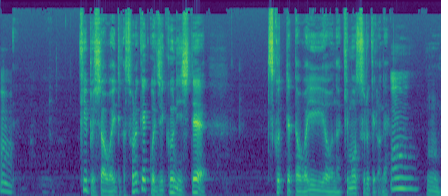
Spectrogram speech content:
うんキープした方がいいっていうかそれ結構軸にして作ってった方がいいような気もするけどね。うん。うん、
